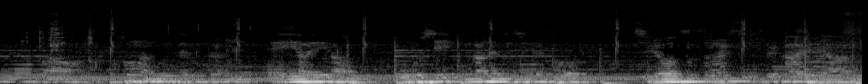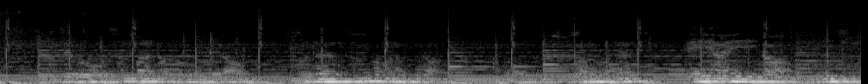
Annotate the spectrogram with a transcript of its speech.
뭔가 엄청난 문제로는 AI랑 로봇이 인간을 대신해서 진료와 수술을 할수 있을까에 대한 문제로 찬반을 나누는데요. 저는 찬성을 합니다. 어, 그 주장으로는 AI가 이미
